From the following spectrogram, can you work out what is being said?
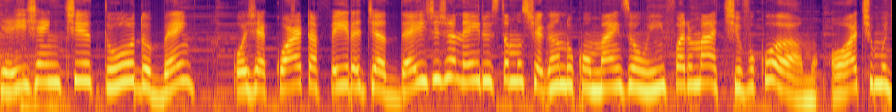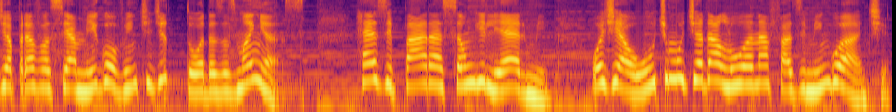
E aí, gente, tudo bem? Hoje é quarta-feira, dia 10 de janeiro, estamos chegando com mais um informativo Coamo. Ótimo dia para você, amigo ouvinte de todas as manhãs. Reze para São Guilherme. Hoje é o último dia da lua na fase minguante.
